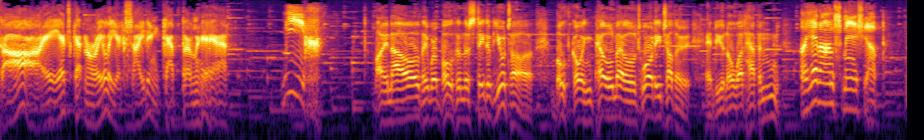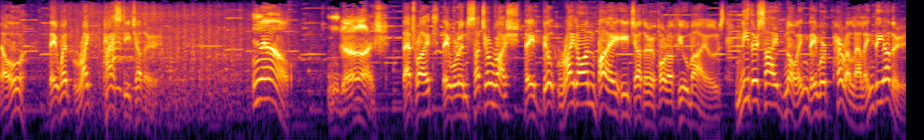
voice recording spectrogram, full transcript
Oh, it's getting really exciting, Captain. Eek. By now, they were both in the state of Utah, both going pell mell toward each other. And do you know what happened? A head on smash up. No, they went right past each other. No. Gosh. That's right, they were in such a rush, they built right on by each other for a few miles, neither side knowing they were paralleling the other.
